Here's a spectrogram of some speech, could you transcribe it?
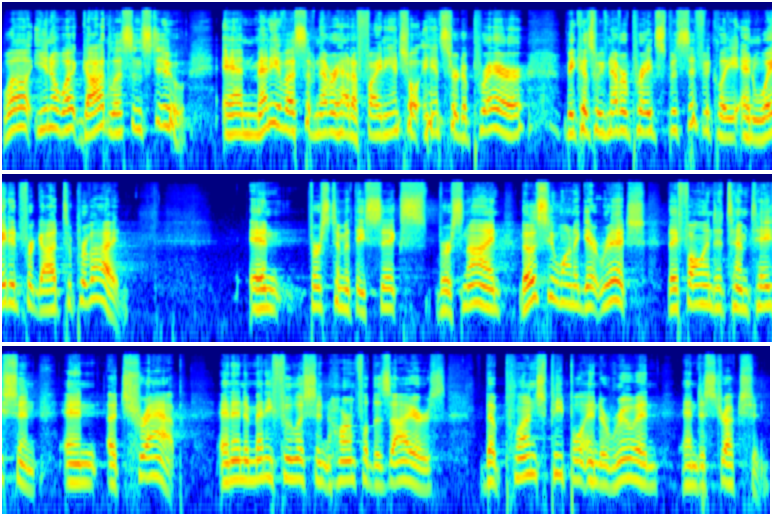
Well, you know what? God listens too. And many of us have never had a financial answer to prayer because we've never prayed specifically and waited for God to provide. In 1 Timothy 6, verse 9, those who want to get rich, they fall into temptation and a trap and into many foolish and harmful desires that plunge people into ruin and destruction.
